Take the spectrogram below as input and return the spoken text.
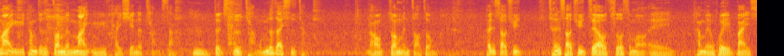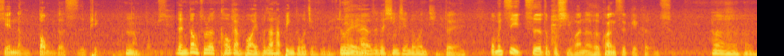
卖鱼，他们就是专门卖鱼海鲜的厂商嗯的市场，我们都在市场，然后专门找这种，很少去很少去这样说什么，哎、他们会卖一些冷冻的食品那种嗯，东西。冷冻除了口感不好，也不知道它冰多久，对不对？对还有这个新鲜的问题。对，我们自己吃的都不喜欢了，何况是给客人吃。嗯嗯嗯。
